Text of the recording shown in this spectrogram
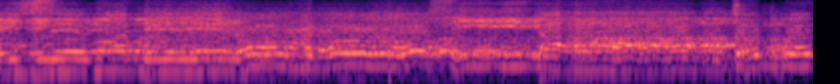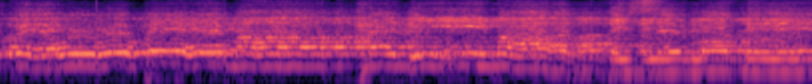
কিসমতের সীতারা চমকে ওঠে মা হালিমা কিসমতের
